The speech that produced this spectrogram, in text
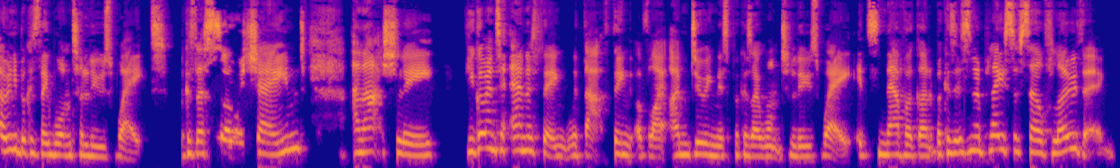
only because they want to lose weight because they're so ashamed. And actually, if you go into anything with that thing of like, I'm doing this because I want to lose weight, it's never going to, because it's in a place of self loathing.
